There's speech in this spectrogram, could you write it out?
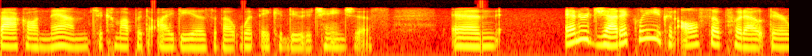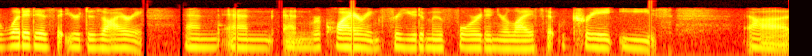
back on them to come up with ideas about what they can do to change this. And energetically you can also put out there what it is that you're desiring and and and requiring for you to move forward in your life that would create ease. Uh,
